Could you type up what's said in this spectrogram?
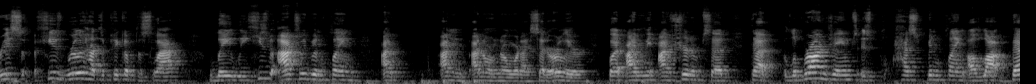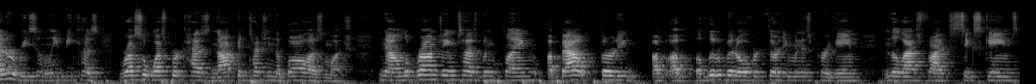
he's really had to pick up the slack lately. He's actually been playing. I I'm, I don't know what I said earlier, but I mean I should have said that LeBron James is has been playing a lot better recently because Russell Westbrook has not been touching the ball as much. Now LeBron James has been playing about 30 a, a, a little bit over 30 minutes per game in the last 5 to 6 games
